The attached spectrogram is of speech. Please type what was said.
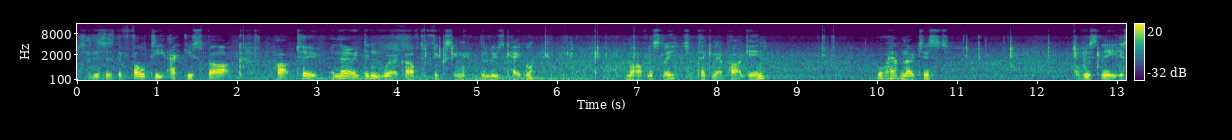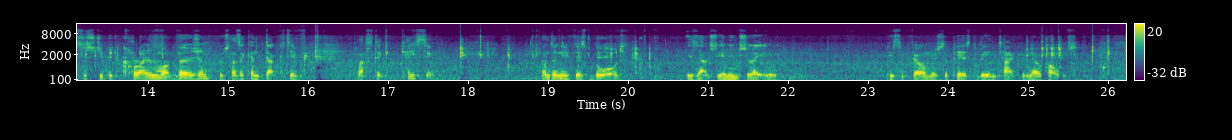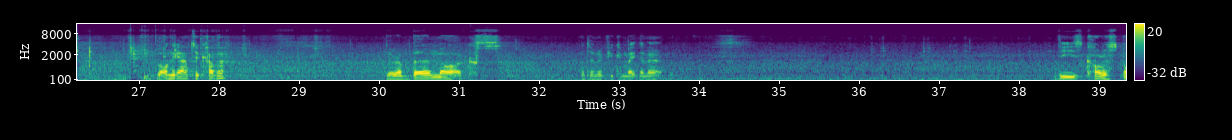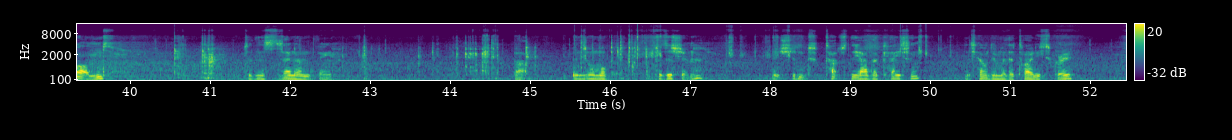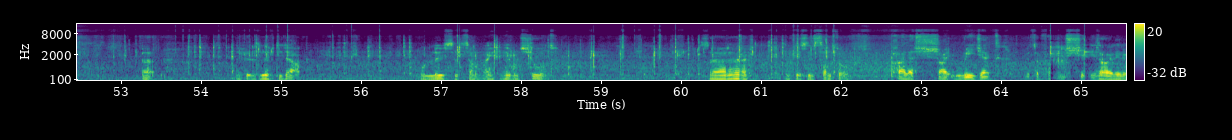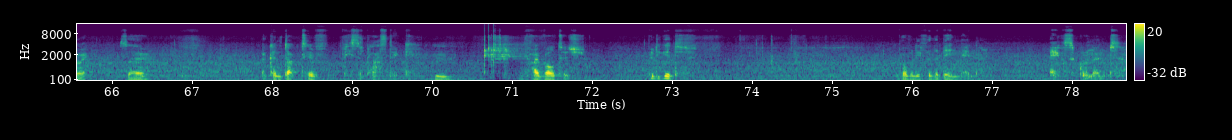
So this is the faulty AccuSpark part 2 and no it didn't work after fixing the loose cable marvellously so I've taken it apart again. What I have noticed obviously it's a stupid chrome version which has a conductive plastic casing. Underneath this board is actually an insulating piece of film which appears to be intact with no holes. But on the outer cover there are burn marks. I don't know if you can make them out. These correspond to this xenon thing. But in normal position it shouldn't touch the other casing. It's held in with a tiny screw. But if it was lifted up or loose in some way it would short. So I don't know if this is some sort of pile of shite reject. It's a fucking shit design anyway. So a conductive piece of plastic. Hmm. High voltage. Pretty good. Probably for the bin then. Excrement.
